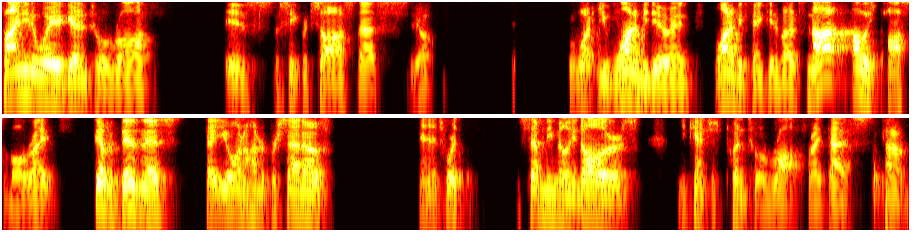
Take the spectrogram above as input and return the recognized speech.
finding a way to get into a Roth is the secret sauce. That's, you know, what you want to be doing, want to be thinking about. It's not always possible, right? If you have a business that you own 100% of and it's worth $70 million, you can't just put into a Roth, right? That's kind of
